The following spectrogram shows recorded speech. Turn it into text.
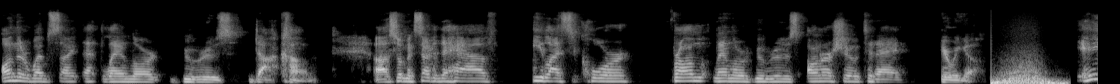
on their website at landlordgurus.com. Uh, so I'm excited to have Eli Secor from Landlord Gurus on our show today. Here we go. Hey,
